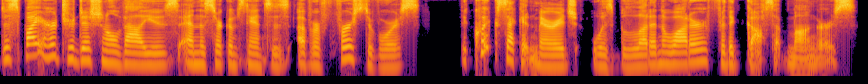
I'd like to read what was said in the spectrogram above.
Despite her traditional values and the circumstances of her first divorce, the quick second marriage was blood in the water for the gossip mongers,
